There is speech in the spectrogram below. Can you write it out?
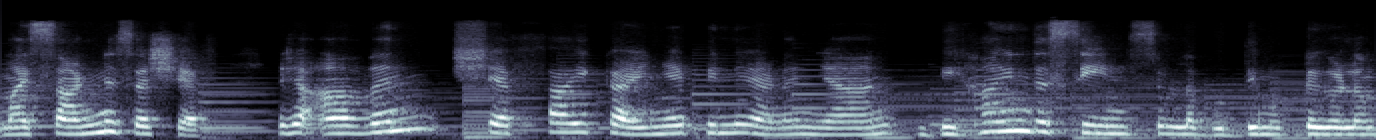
my son is a chef പക്ഷെ അവൻ ഷെഫായി കഴിഞ്ഞ പിന്നെയാണ് ഞാൻ ബിഹൈൻഡ് ദ സീൻസ് ഉള്ള ബുദ്ധിമുട്ടുകളും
